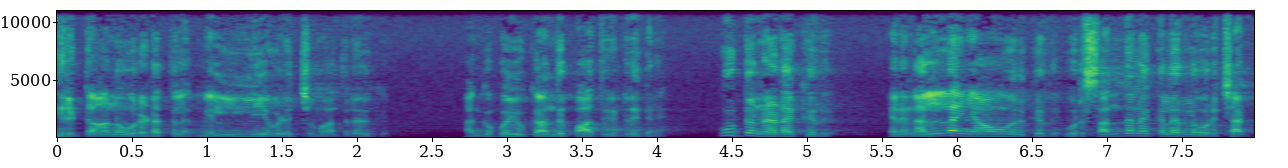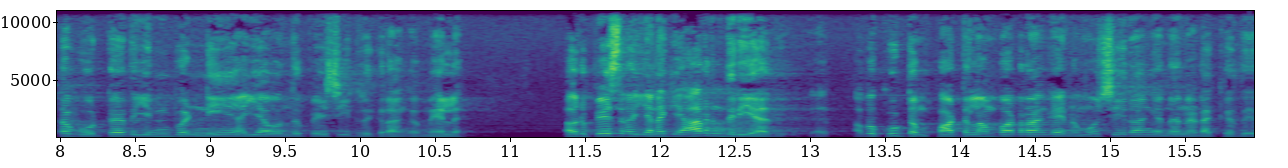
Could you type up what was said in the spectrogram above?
இருட்டான ஒரு இடத்துல மெல்லிய வெளிச்சம் மாத்திரம் இருக்கு. அங்க போய் உட்கார்ந்து பார்த்துக்கிட்டு இருக்கிறேன். கூட்டம் நடக்குது. எனக்கு நல்லா ஞாபகம் இருக்குது. ஒரு சந்தன கலர்ல ஒரு சட்டை போட்டு அதை இன் பண்ணி ஐயா வந்து பேசிட்டு இருக்கிறாங்க மேல. அவர் பேசுற எனக்கு யாருன்னு தெரியாது. அப்ப கூட்டம் பாட்டெல்லாம் பாடுறாங்க என்னமோ செய்யறாங்க என்ன நடக்குது.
